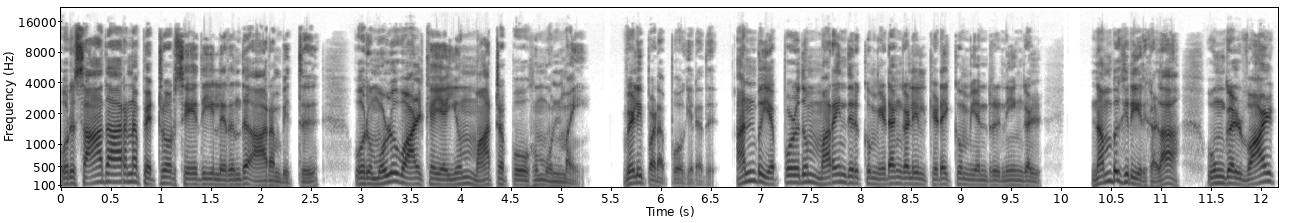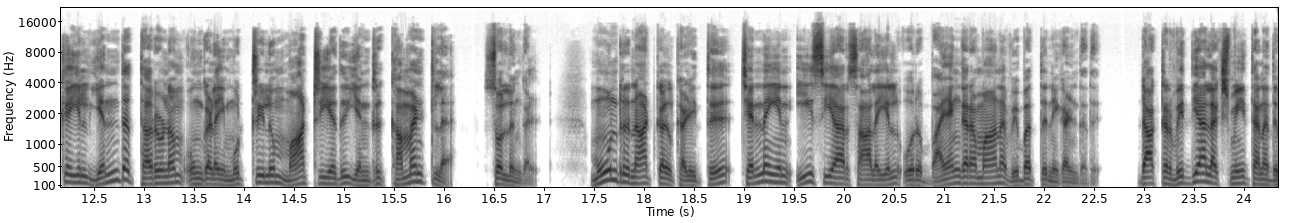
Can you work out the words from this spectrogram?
ஒரு சாதாரண பெற்றோர் செய்தியிலிருந்து ஆரம்பித்து ஒரு முழு வாழ்க்கையையும் மாற்றப்போகும் உண்மை. வெளிப்படப் போகிறது அன்பு எப்பொழுதும் மறைந்திருக்கும் இடங்களில் கிடைக்கும் என்று நீங்கள் நம்புகிறீர்களா? உங்கள் வாழ்க்கையில் எந்த தருணம் உங்களை முற்றிலும் மாற்றியது என்று கமெண்ட்ல சொல்லுங்கள். மூன்று நாட்கள் கழித்து சென்னையின் ஈசிஆர் சாலையில் ஒரு பயங்கரமான விபத்து நிகழ்ந்தது. டாக்டர் வித்யாலட்சுமி தனது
